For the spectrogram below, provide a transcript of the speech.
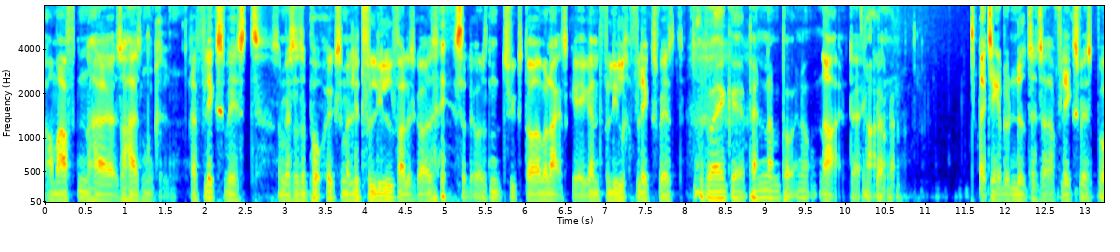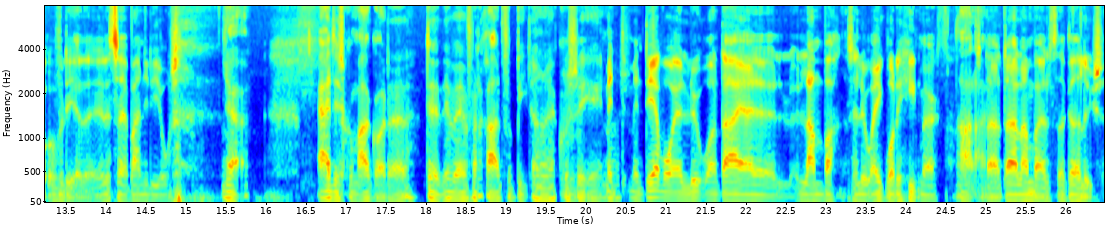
om aftenen har jeg, så har jeg sådan en re- refleksvest, som jeg så tager på, ikke? som er lidt for lille faktisk også. så løber der sådan en tyk støjet med lang skæg og en for lille refleksvest. Og du har ikke øh, pandelampe på endnu? Nej, det er ikke gjort. okay. Jeg tænker, jeg bliver nødt til at tage refleksvest på, fordi jeg- ellers så er jeg bare en idiot. Ja. Ja, det er sgu meget godt. øh, Det, det er i hvert fald rart for bilerne at kunne se en Men, også. men der, hvor jeg løber, der er øh, lamper. Altså, jeg løber ikke, hvor det er helt mørkt. Nej, nej. Så der, der er lamper altid og gadelys.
